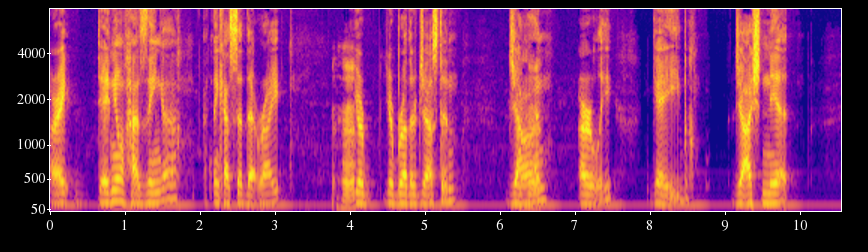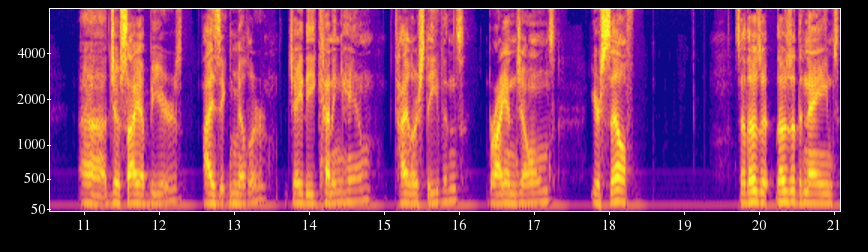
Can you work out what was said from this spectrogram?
All right. Daniel Hazinga. I think I said that right. Uh-huh. Your your brother Justin, John Early, Gabe, Josh Nitt, uh, Josiah Beers, Isaac Miller, J.D. Cunningham, Tyler Stevens, Brian Jones, yourself. So those are those are the names,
